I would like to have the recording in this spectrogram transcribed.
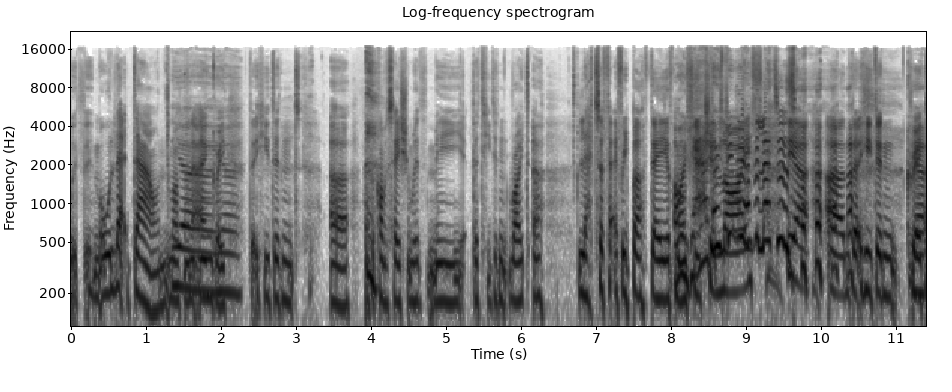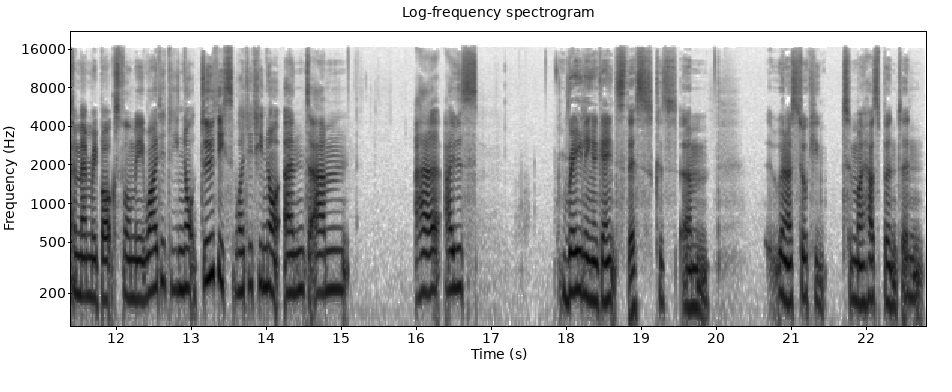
with him or let down rather Yeah, than angry yeah. that he didn't uh, have a conversation with me, that he didn't write a letter for every birthday of Oh, my yeah, future life. have the letters. Yeah, um, that he didn't create a memory box for me. Why did he not do this? Why did he not? And um, uh, I was railing against this because um, when I was talking to my husband and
